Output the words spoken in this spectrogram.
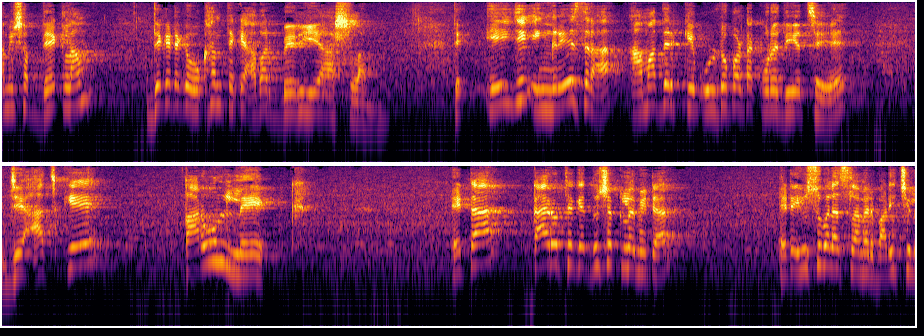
আমি সব দেখলাম। দেখে টেকে ওখান থেকে আবার বেরিয়ে আসলাম। তো এই যে ইংরেজরা আমাদেরকে উল্টোপাল্টা করে দিয়েছে যে আজকে কারুন লেক, এটা কায়রো থেকে দুশো কিলোমিটার, এটা ইউসুফ আলাহ ইসলামের বাড়ি ছিল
